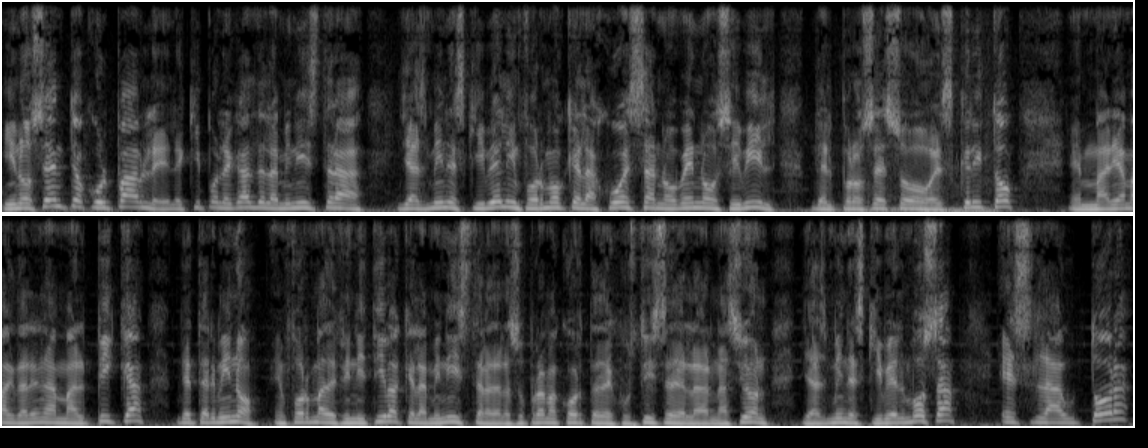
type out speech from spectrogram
Inocente o culpable, el equipo legal de la ministra Yasmín Esquivel informó que la jueza noveno civil del proceso escrito, en María Magdalena Malpica, determinó en forma definitiva que la ministra de la Suprema Corte de Justicia de la Nación, Yasmín Esquivel Moza, es la autora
